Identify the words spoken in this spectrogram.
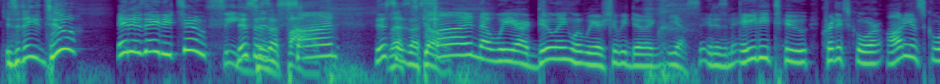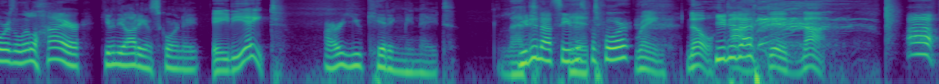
Is it 82? It is 82. this is a five. sign. This is a go. sign that we are doing what we are, should be doing. Yes, it is an 82 critic score. Audience score is a little higher. Give me the audience score, Nate. 88. Are you kidding me, Nate? Let You did not see this before? Rain. No, You did I not- did not. Ah,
